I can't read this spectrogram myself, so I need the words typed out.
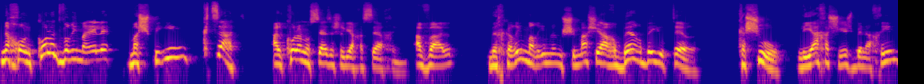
נכון כל הדברים האלה משפיעים קצת על כל הנושא הזה של יחסי אחים. אבל מחקרים מראים לנו שמה שהרבה הרבה יותר קשור ליחס שיש בין אחים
